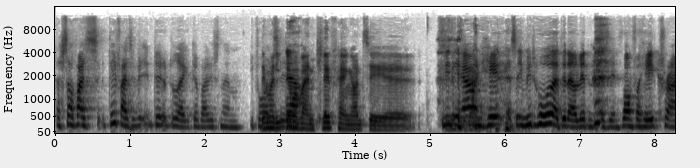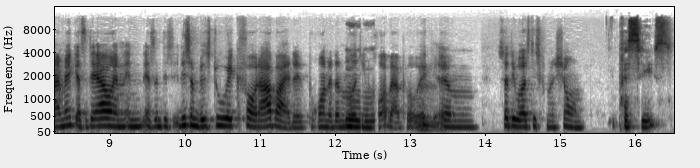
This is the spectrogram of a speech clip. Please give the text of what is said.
der står faktisk, det er faktisk, det, det ved jeg ikke, det er bare lige sådan en, i forhold det må, til... Det må være en cliffhanger til... Uh, fordi det er jo en hate, altså i mit hoved er det der jo lidt en, altså en form for hate crime, ikke? Altså det er jo en, en altså det, ligesom hvis du ikke får et arbejde på grund af den måde, mm. din krop er på, ikke? Mm. Um, så er det jo også diskrimination. Præcis.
